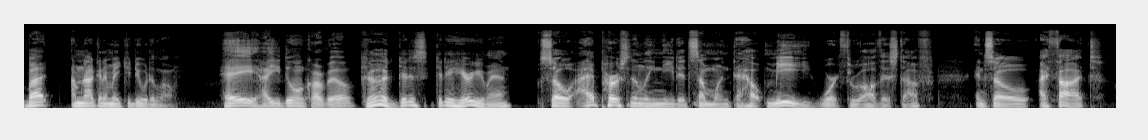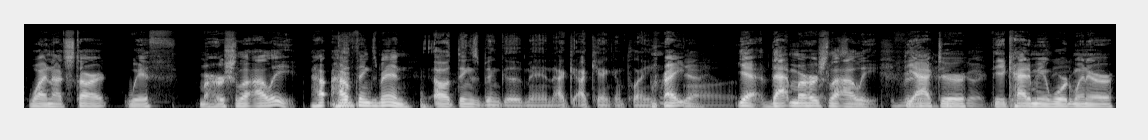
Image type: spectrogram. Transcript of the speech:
But I'm not going to make you do it alone. Hey, how you doing, Carvell? Good. Good to, good to hear you, man. So, I personally needed someone to help me work through all this stuff. And so I thought, why not start with Mahershala Ali? How, how have things been? Oh, things been good, man. I, I can't complain. Right? Yeah. Uh, Yeah, that Mahershala Ali, the actor, the Academy Award winner,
